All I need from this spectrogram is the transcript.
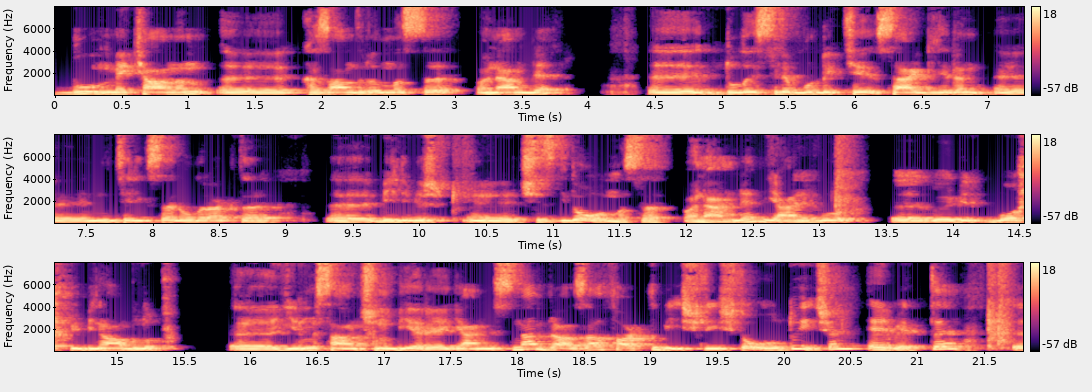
bu mekanın e, kazandırılması önemli. E, dolayısıyla buradaki sergilerin e, niteliksel olarak da e, belli bir e, çizgide olması önemli. Yani bu e, böyle bir boş bir bina bulup 20 e, sanatçının bir araya gelmesinden biraz daha farklı bir işleyişte olduğu için elbette e,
